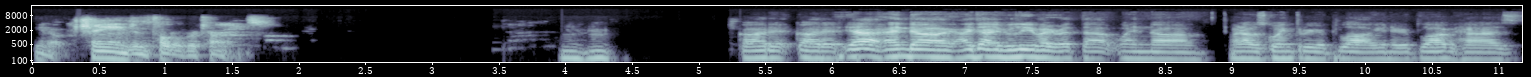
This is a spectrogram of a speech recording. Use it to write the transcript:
you know change in total returns. Mm-hmm. got it got it. Yeah and uh, I, I believe i read that when uh, when i was going through your blog you know your blog has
